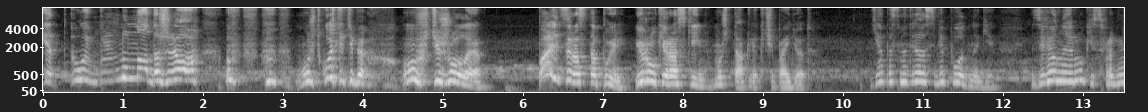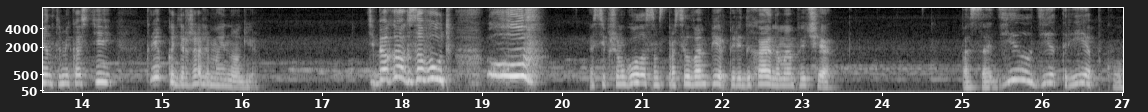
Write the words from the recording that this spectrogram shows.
Нет, ой, ну надо же, а! Может, у тебя, ух, тяжелая. Пальцы растопырь и руки раскинь. Может, так легче пойдет. Я посмотрела себе под ноги. Зеленые руки с фрагментами костей крепко держали мои ноги. «Тебя как зовут?» Ух! Осипшим голосом спросил вампир, передыхая на моем плече. Посадил дед репку,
